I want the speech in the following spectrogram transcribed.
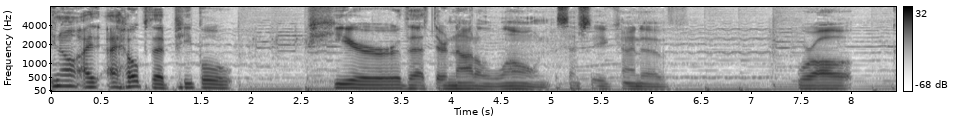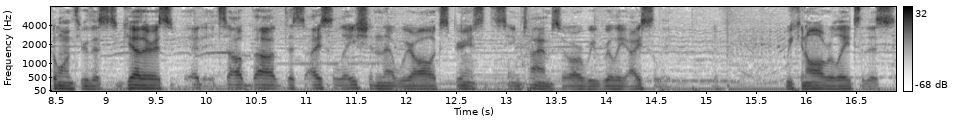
You know, I, I hope that people hear that they're not alone. Essentially, kind of, we're all going through this together. It's it's about this isolation that we all experience at the same time. So, are we really isolated? If we can all relate to this,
